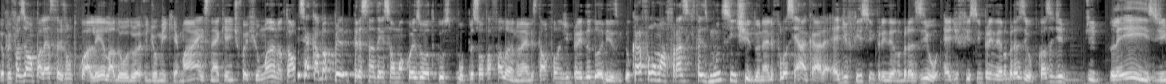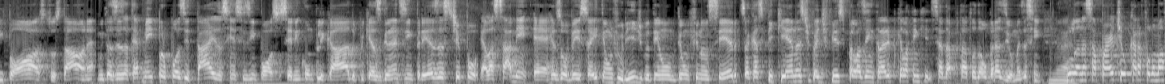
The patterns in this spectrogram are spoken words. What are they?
Eu fui fazer uma palestra junto com a Lê lá do, do F Mickey Mais, né? Que a gente foi filmando e tal. E você acaba pre- prestando atenção uma coisa ou outra que os- o pessoal tá falando, né? Eles estavam falando de empreendedorismo. E o cara falou uma frase que faz muito sentido, né? Ele falou assim: ah, cara, é difícil empreender no Brasil? É difícil empreender no Brasil. Por causa de, de leis, de impostos tal, né? Muitas vezes até meio propositais, assim, esses impostos serem complicados, porque as grandes empresas, tipo, elas sabem é, resolver isso aí, tem um jurídico, tem um, tem um financeiro, só que as pequenas, tipo, é difícil pra elas entrarem porque ela tem que se adaptar toda ao Brasil. Mas assim, É. pulando essa parte, o cara falou uma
